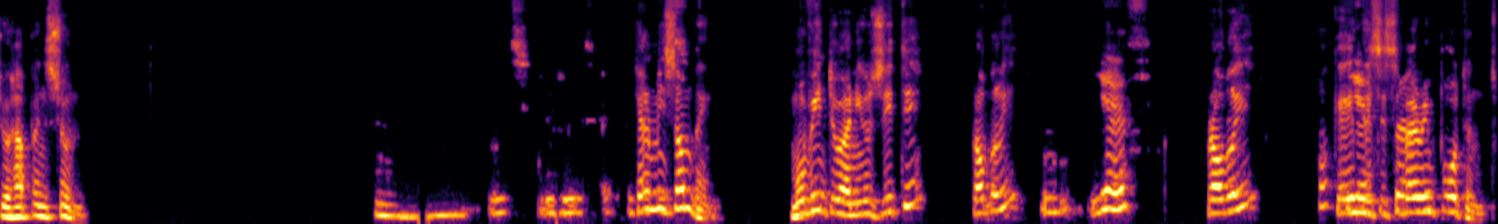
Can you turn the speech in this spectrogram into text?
to happen soon mm, which do you expect to tell me something moving to a new city probably Mm, Yes. probably okay Yes, this is very important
